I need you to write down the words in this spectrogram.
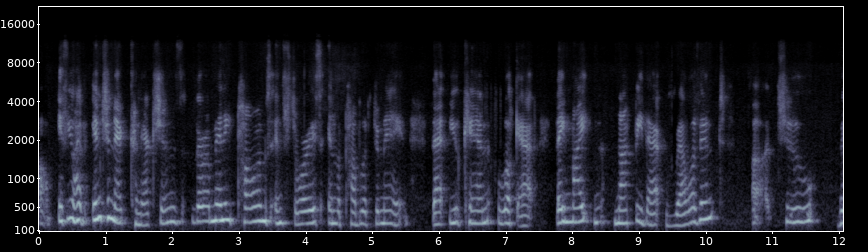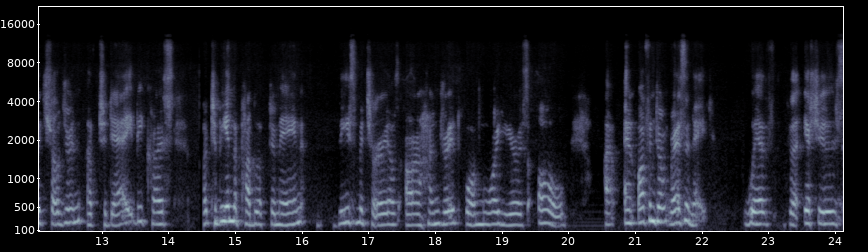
Um, if you have internet connections, there are many poems and stories in the public domain that you can look at. They might not be that relevant uh, to the children of today because uh, to be in the public domain, these materials are 100 or more years old uh, and often don't resonate with the issues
